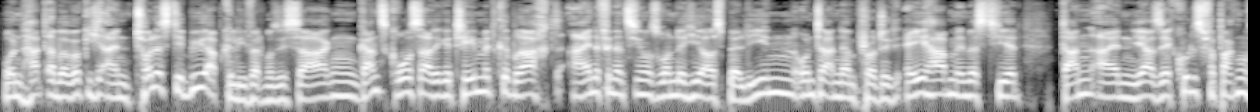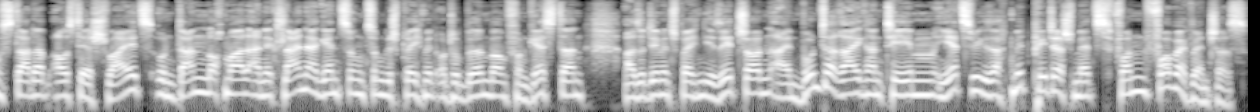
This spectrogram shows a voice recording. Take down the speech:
und hat aber wirklich ein tolles Debüt abgeliefert, muss ich sagen. Ganz großartige Themen mitgebracht. Eine Finanzierungsrunde hier aus Berlin, unter anderem Project A haben investiert, dann ein ja sehr cooles Verpackungsstartup aus der Schweiz und dann nochmal eine kleine Ergänzung zum Gespräch mit Otto Birnbaum von gestern. Also dementsprechend, ihr seht schon, ein bunter Reigen an Themen. Jetzt, wie gesagt, mit Peter Schmetz von Vorwerk Ventures.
